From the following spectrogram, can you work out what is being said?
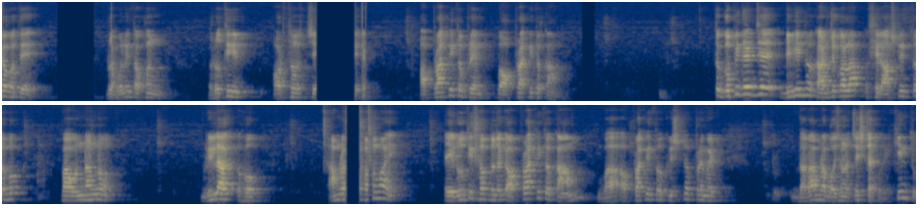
জগতে বলি, তখন রতির অর্থ হচ্ছে অপ্রাকৃত প্রেম বা অপ্রাকৃত কাম। তো গোপীদের যে বিভিন্ন কার্যকলাপ, সে রাসনৃত্য হোক বা অন্যান্য লীলা হোক, আমরা সবসময় এই রতি শব্দটাকে অপ্রাকৃত কাম বা অপ্রাকৃত কৃষ্ণ প্রেমের দ্বারা আমরা বোঝানোর চেষ্টা করি। কিন্তু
